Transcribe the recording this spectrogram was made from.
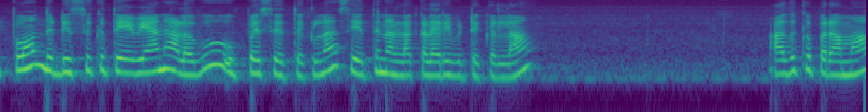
இப்போது இந்த டிஷ்ஷுக்கு தேவையான அளவு உப்பை சேர்த்துக்கலாம். சேர்த்து நல்லா கிளறி விட்டுக்கலாம். அதுக்கப்புறமா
